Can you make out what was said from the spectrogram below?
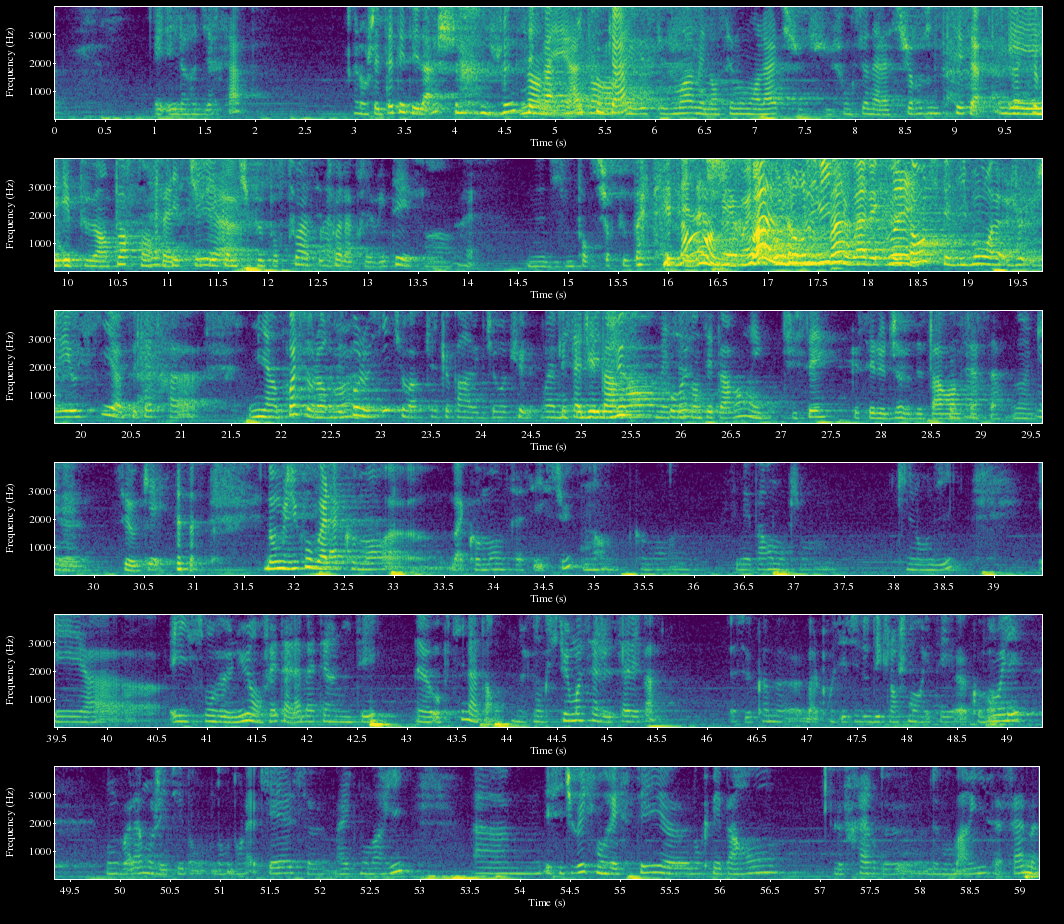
et, et leur dire ça. Alors j'ai peut-être été lâche, je ne sais Non, pas. mais en attends, tout cas, excuse-moi, mais dans ces moments-là, tu, tu fonctionnes à la survie. c'est ça, exactement. Et, et peu importe en Là, fait, tu fais euh, comme tu peux pour toi, c'est ouais. toi la priorité. Enfin, ne dis pense surtout pas que t'étais là. voilà, aujourd'hui, tu vois, avec Ouais. le temps, tu te dis, bon, euh, j'ai aussi euh, peut-être euh, mis un poids sur leurs Ouais. épaules aussi, tu vois, quelque part avec du recul. Ouais, Parce que ça a dû être dur. parents, mais ce eux. sont tes parents et tu sais que c'est le job des parents de faire ça. Donc euh, c'est ok. Donc du coup, voilà comment, bah, comment ça s'est su. Hein, comment c'est mes parents donc, qui, ont- qui l'ont dit. Et, et ils sont venus en fait à la maternité au petit matin. Donc si tu veux, moi ça je ne savais pas. Parce que comme euh, bah, le processus de déclenchement était euh, commencé. Oui. Donc voilà, moi j'ai été dans, dans- dans la pièce euh, avec mon mari. Euh, et si tu veux, ils sont restés, euh, donc mes parents, le frère de, de mon mari, sa femme,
